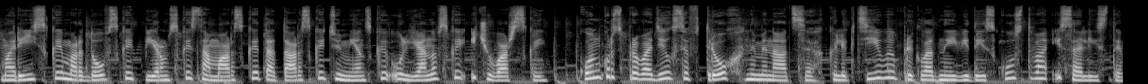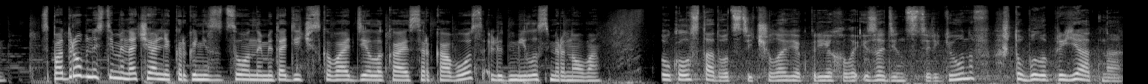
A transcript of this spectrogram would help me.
Марийской, Мордовской, Пермской, Самарской, Татарской, Тюменской, Ульяновской и Чувашской. Конкурс проводился в трех номинациях – коллективы, прикладные виды искусства и солисты. С подробностями начальник организационно-методического отдела КСРК ВОЗ Людмила Смирнова. Около 120 человек приехало из 11 регионов. Что было приятно,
